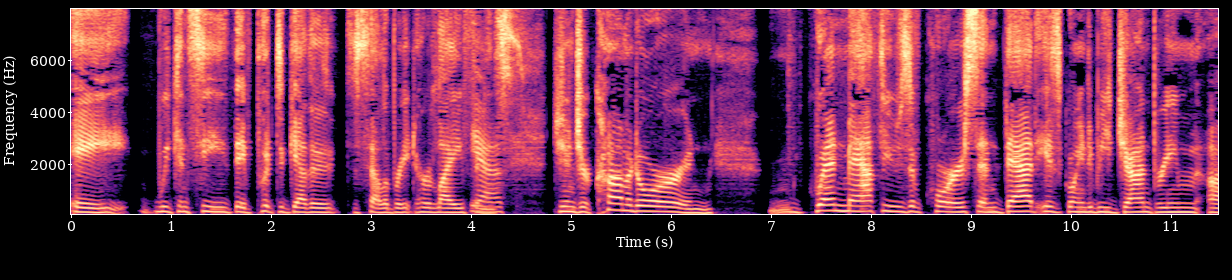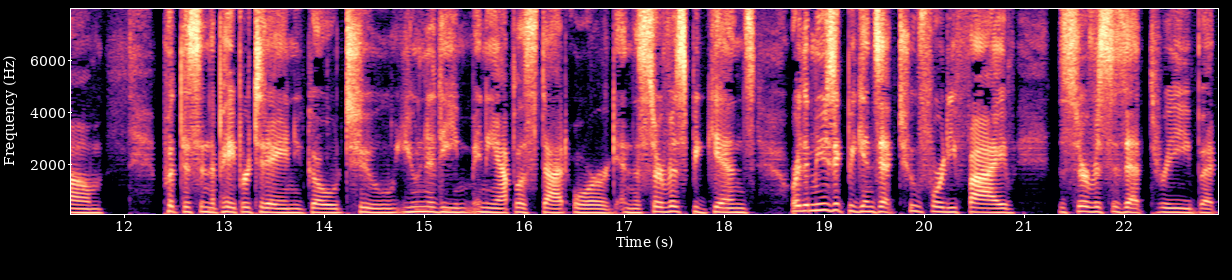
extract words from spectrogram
a, we can see they've put together to celebrate her life. And Yes. it's Ginger Commodore and Gwen Matthews, of course. And that is going to be Jon Bream. Um, put this in the paper today and you go to unityminneapolis.org and the service begins or the music begins at 245 the service is at 3 but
